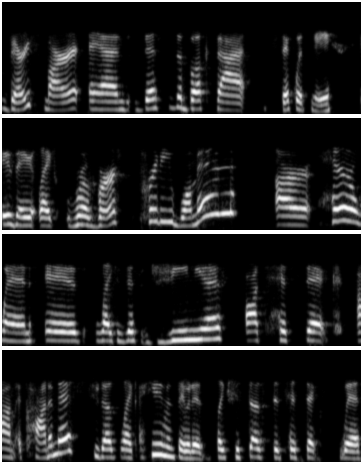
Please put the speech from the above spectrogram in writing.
very smart. And this is a book that stick with me is a like reverse pretty woman. Our heroine is like this genius autistic um, economist who does like I can't even say what it is. Like she does statistics with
